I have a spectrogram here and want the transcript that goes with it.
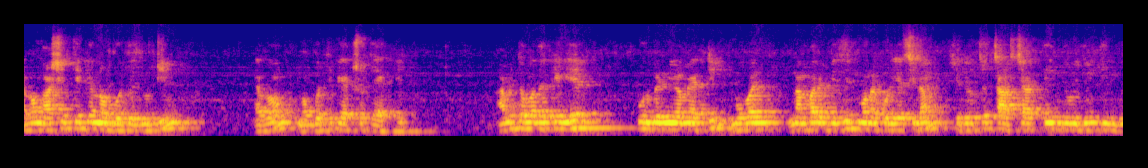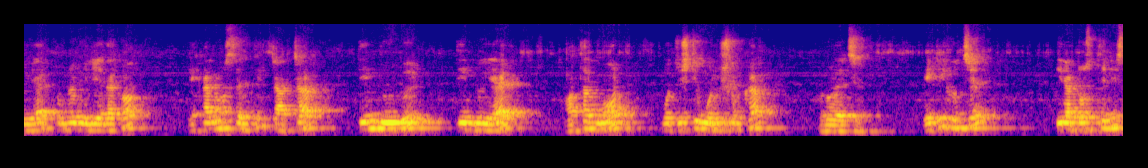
এবং আশি থেকে নব্বইতে দুটি এবং নব্বই থেকে একশোতে একটি। আমি তোমাদেরকে এর পূর্বের নিয়মে একটি মোবাইল নাম্বারের ডিজিট মনে করিয়েছিলাম। সেটি হচ্ছে চার চার তিন দুই দুই তিন দুই এক। তোমরা মিলিয়ে দেখো, এখানেও সেম থিং চার চার তিন দুই দুই তিন দুই এক। অর্থাৎ মোট পঁচিশটি মৌলিক সংখ্যা রয়েছে। এটি হচ্ছে ইরাটোস্থিনিস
